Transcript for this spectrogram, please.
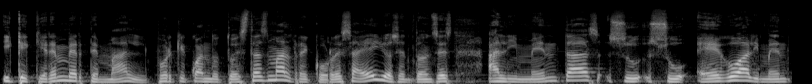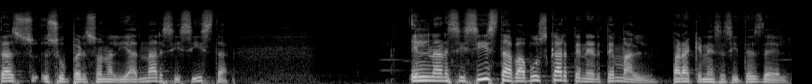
Y que quieren verte mal, porque cuando tú estás mal recurres a ellos, entonces alimentas su, su ego, alimentas su, su personalidad narcisista. El narcisista va a buscar tenerte mal para que necesites de él.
